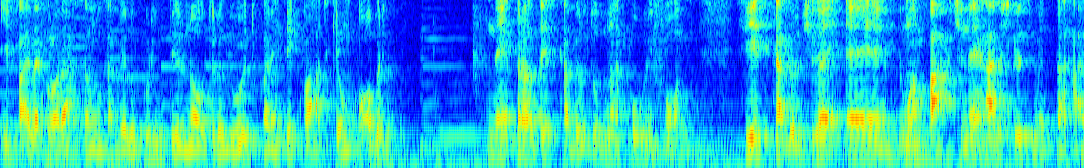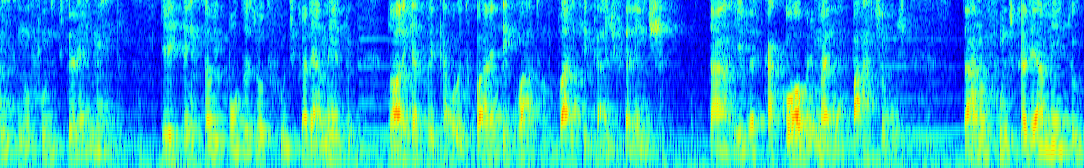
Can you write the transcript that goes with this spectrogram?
e faz a coloração no cabelo por inteiro na altura do 844, que é um cobre, né, para ela ter esse cabelo todo na cor uniforme. Se esse cabelo tiver é, uma parte, né, área de crescimento da raiz no fundo de clareamento e extensão e pontas de outro fundo de clareamento, na hora que aplicar 844 vai ficar diferente, tá? Ele vai ficar cobre, mas a parte onde está no fundo de clareamento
